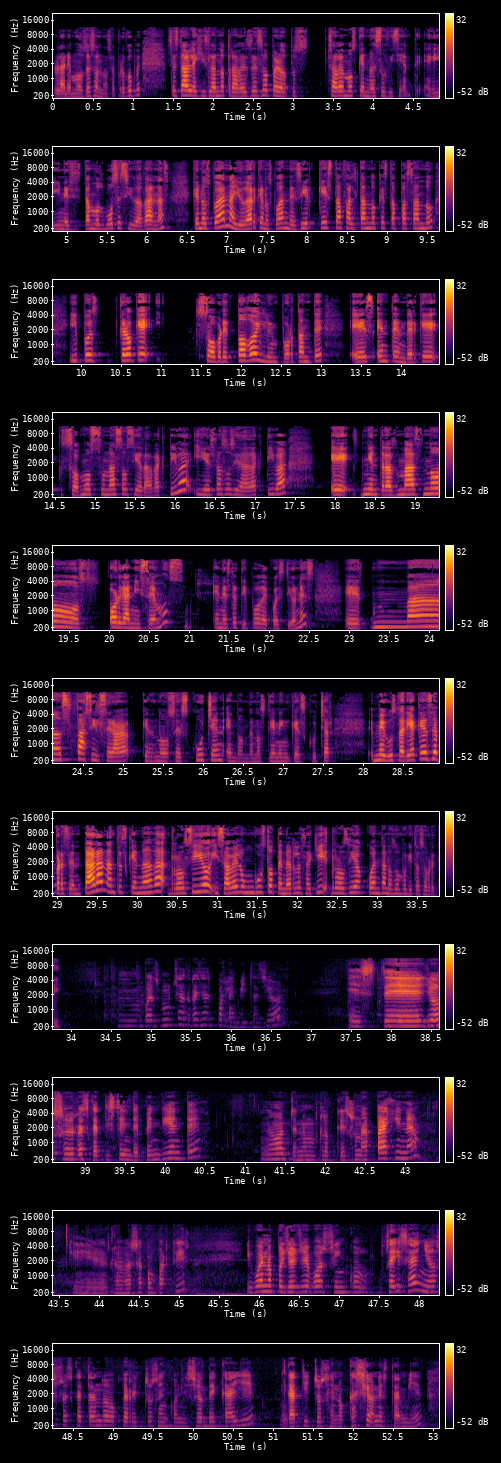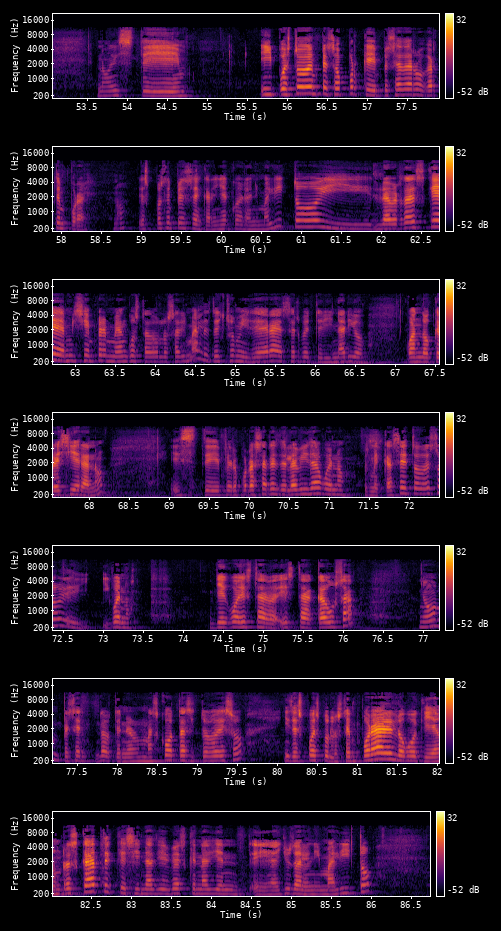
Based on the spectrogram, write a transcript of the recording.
hablaremos de eso, no se preocupe. Se está legislando a través de eso, pero pues sabemos que no es suficiente y necesitamos voces ciudadanas que nos puedan ayudar, que nos puedan decir qué está faltando, qué está pasando y pues creo que sobre todo y lo importante es entender que somos una sociedad activa y esta sociedad activa, eh, mientras más nos organicemos en este tipo de cuestiones, eh, más fácil será que nos escuchen en donde nos tienen que escuchar. Me gustaría que se presentaran antes que nada. Rocío, Isabel, un gusto tenerles aquí. Rocío, cuéntanos un poquito sobre ti. Mm, pues muchas gracias por la invitación. Este, yo soy rescatista independiente. ¿no? Tenemos lo que es una página que la vas a compartir. Y bueno, pues yo llevo cinco, seis años rescatando perritos en condición de calle, gatitos en ocasiones también, ¿no? Este, y pues todo empezó porque empecé a dar hogar temporal, ¿no? Después empecé a encariñar con el animalito y la verdad es que a mí siempre me han gustado los animales. De hecho, mi idea era ser veterinario cuando creciera, ¿no? Este, pero por azares de la vida, bueno, pues me casé, todo eso, y, bueno, llegó esta, esta causa, ¿no? Empecé a tener mascotas y todo eso, y después pues los temporales, luego que ya un rescate, que si nadie ves que nadie eh, ayuda al animalito,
